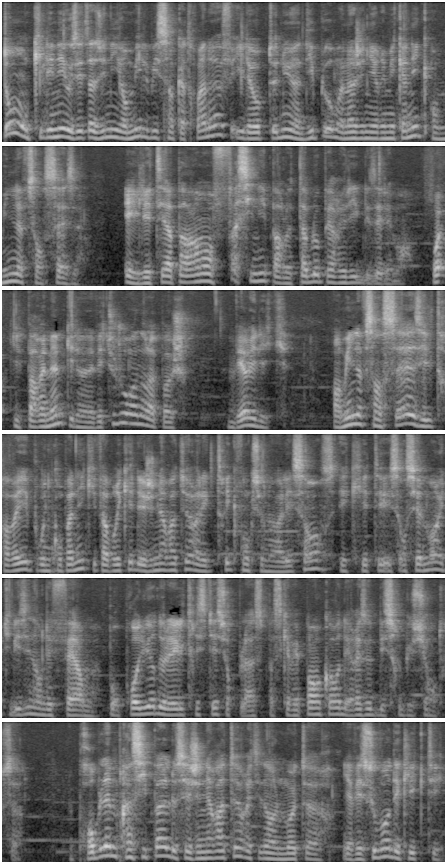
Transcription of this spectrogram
Donc, il est né aux États-Unis en 1889 il a obtenu un diplôme en ingénierie mécanique en 1916. Et il était apparemment fasciné par le tableau périodique des éléments. Ouais, il paraît même qu'il en avait toujours un dans la poche. Véridique. En 1916, il travaillait pour une compagnie qui fabriquait des générateurs électriques fonctionnant à l'essence et qui étaient essentiellement utilisés dans des fermes pour produire de l'électricité sur place parce qu'il n'y avait pas encore des réseaux de distribution, tout ça. Le problème principal de ces générateurs était dans le moteur. Il y avait souvent des cliquetis.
